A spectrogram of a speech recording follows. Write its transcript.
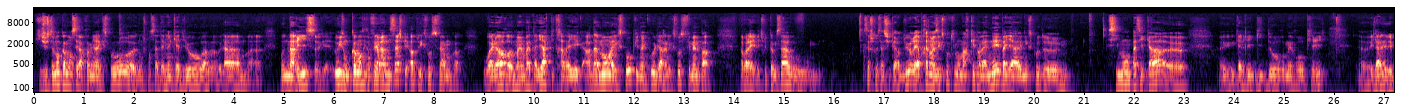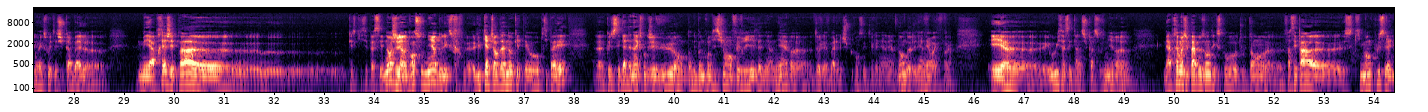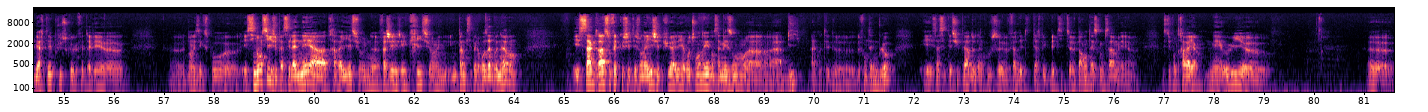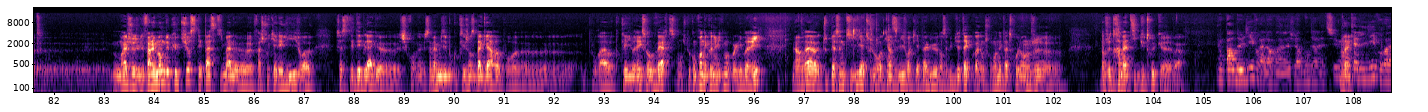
qui justement commençaient la première expo. donc je pense à Damien Cadio, à, là, Maud Maris. eux, ils ont commencé, ils ont fait leur vernissage, puis hop, l'expo se ferme, quoi. Ou alors euh, Marion Bataillard qui travaillait ardemment à l'expo, puis d'un coup l'expo se fait même pas. voilà, il y a des trucs comme ça où ça je trouve ça super dur. Et après dans les expos qui m'ont marqué dans l'année, bah, il y a une expo de Simon Passeca, euh, euh, galerie Guido Romero Pieri. et là, les, mon expo était super belle. Mais après, j'ai pas. Qu'est-ce qui s'est passé? Non, j'ai un grand souvenir de l'expo Lucas Giordano qui était au Petit Palais. Euh, c'est la dernière expo que j'ai vue dans des bonnes conditions en février de l'année dernière, euh, de, bah, je sais plus quand c'était l'année dernière, non, de l'année dernière, ouais, voilà. Et, euh, oui, ça c'était un super souvenir. mais après, moi, j'ai pas besoin d'expo tout le temps. Enfin, c'est pas ce qui manque plus, c'est la liberté, plus que le fait d'aller dans les expos. Et sinon, si, j'ai passé l'année à travailler sur une. Enfin, j'ai écrit sur une, une peintre qui s'appelle Rosa Bonheur et ça, grâce au fait que j'étais journaliste, j'ai pu aller retourner dans sa maison euh, à Bi, à côté de, Fontainebleau. Et ça, c'était super de d'un coup se faire des petites, des petites euh, parenthèses comme ça, mais, euh, c'était pour le travail. Hein. Mais oui, moi, je, enfin, le manque de culture, c'était pas ce qui m'a le. Enfin, je trouve qu'il y a les livres, ça c'était des blagues. ça m'amusait beaucoup que les gens se bagarrent pour pour, que les librairies soient ouvertes. Bon, je peux comprendre économiquement pour les librairies, mais en vrai, euh, toute personne qui lit a toujours 15 livres qu'il n'a pas lus dans sa bibliothèque, quoi. Donc je ne comprenais pas trop l'enjeu, euh, l'enjeu dramatique du truc, euh, voilà. On parle de livres, alors je vais rebondir là-dessus. Quel livre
